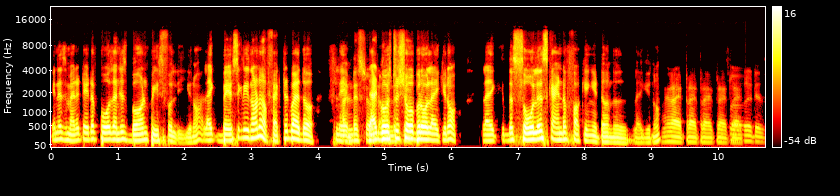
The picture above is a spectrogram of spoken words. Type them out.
in his meditative pose and just burned peacefully. You know, like basically he's not affected by the flame. Understood, that goes to show, bro. Like you know, like the soul is kind of fucking eternal. Like you know, Right, right, right, right, That's right. what it is.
